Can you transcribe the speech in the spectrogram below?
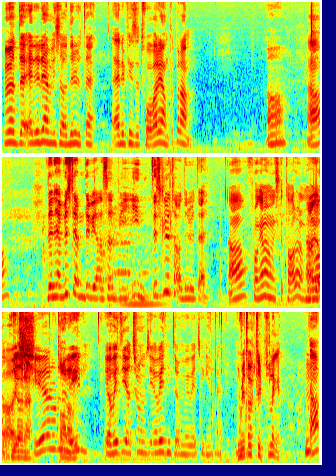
Men vänta, är det den vi sa där ute? Nej, det finns ju två varianter på den. Ja. Ja. Den här bestämde vi alltså att vi inte skulle ta där ute. Ja, frågan är om vi ska ta den. Ja, ja, Gör det. kör om Ta du den. vill. Jag vet, jag, tror inte, jag vet inte om jag vet vilken det är. Vi tar klipp så länge. Ja.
